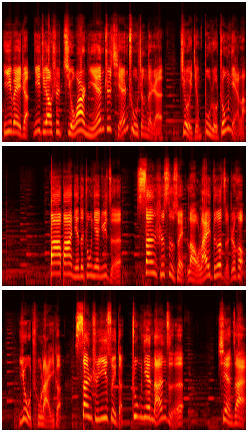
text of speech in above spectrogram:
意味着你只要是九二年之前出生的人，就已经步入中年了。八八年的中年女子。三十四岁老来得子之后，又出来一个三十一岁的中年男子。现在，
